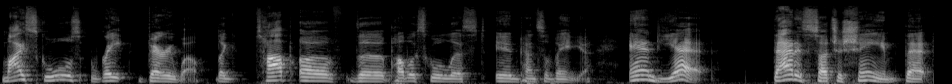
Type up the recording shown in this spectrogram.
my schools rate very well, like top of the public school list in Pennsylvania. And yet, that is such a shame that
